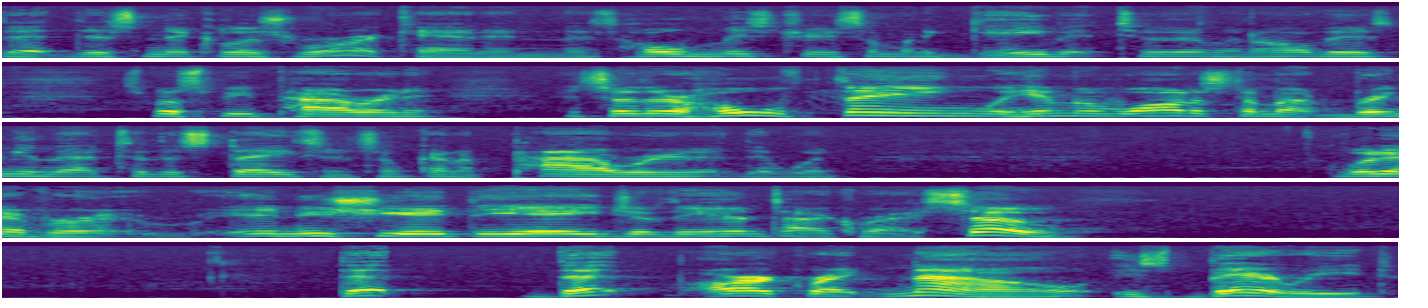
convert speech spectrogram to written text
that this Nicholas Roerich had, and this whole mystery of somebody gave it to him, and all this supposed to be power in it. And so their whole thing with him and Wallace talking about bringing that to the states and some kind of power in it that would, whatever, initiate the age of the Antichrist. So that that ark right now is buried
